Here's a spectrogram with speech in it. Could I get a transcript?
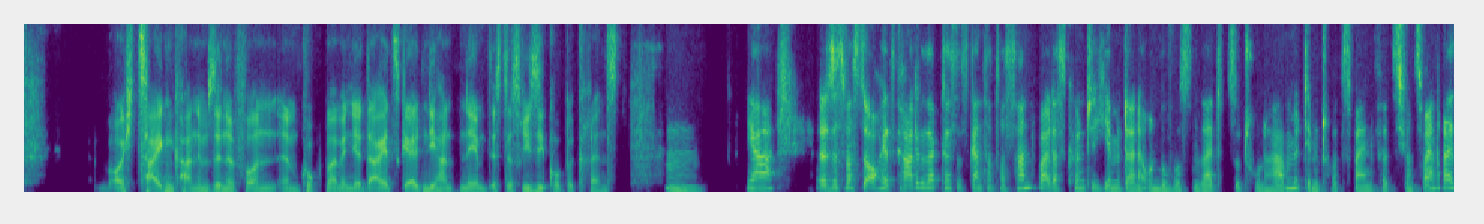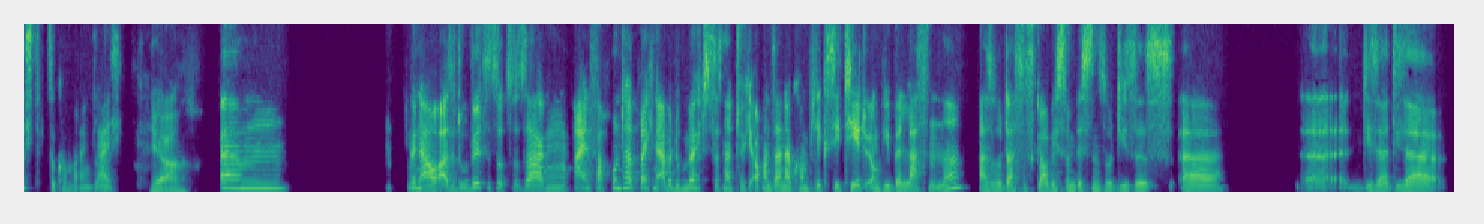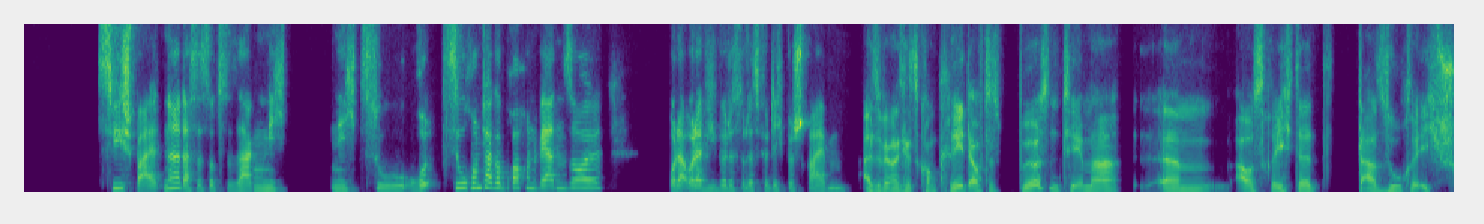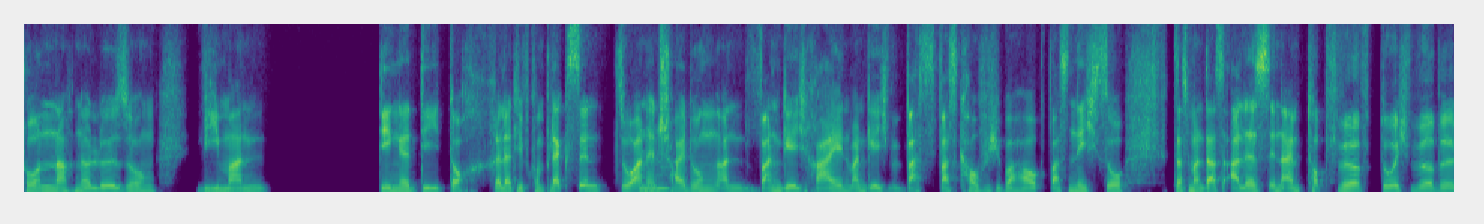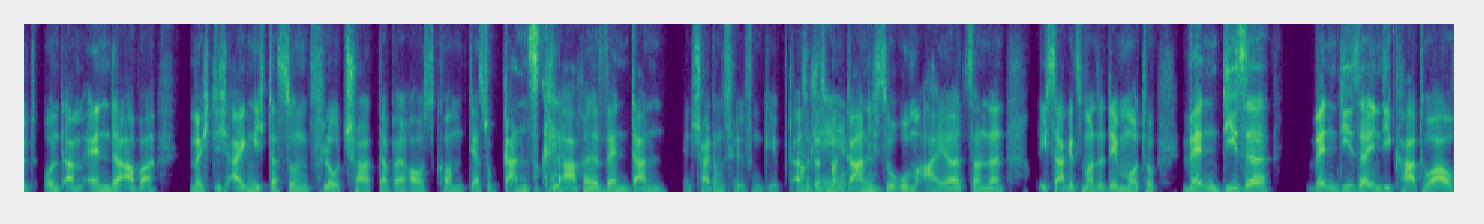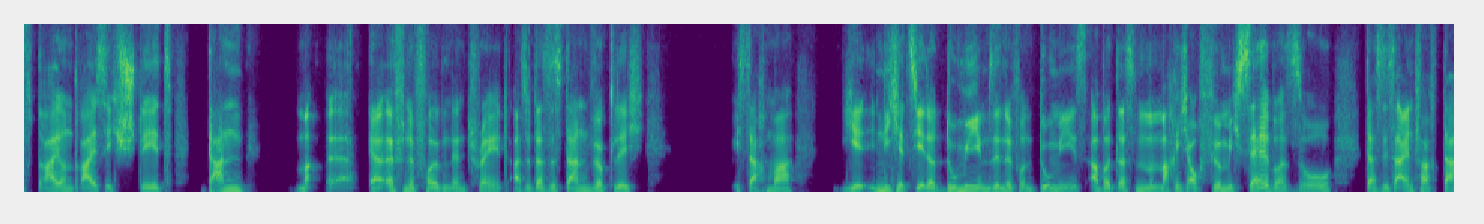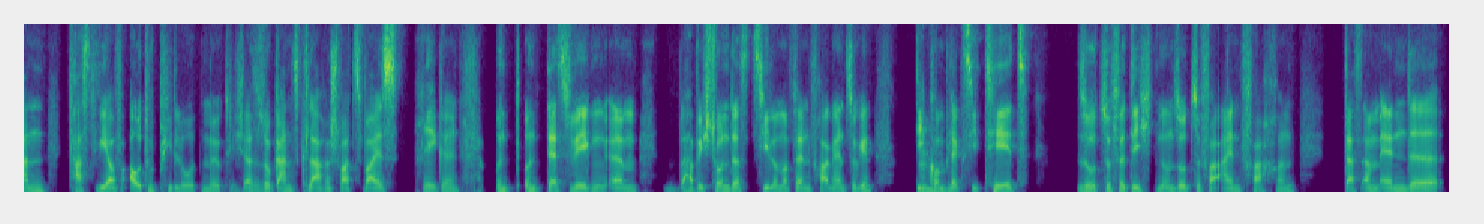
euch zeigen kann im Sinne von, ähm, guckt mal, wenn ihr da jetzt Geld in die Hand nehmt, ist das Risiko begrenzt. Mhm. Ja, äh, das, was du auch jetzt gerade gesagt hast, ist ganz interessant, weil das könnte hier mit deiner unbewussten Seite zu tun haben, mit dem Tor 42 und 32. Dazu kommen wir dann gleich. Ja. Ähm, genau, also du willst es sozusagen einfach runterbrechen, aber du möchtest es natürlich auch in seiner Komplexität irgendwie belassen, ne? Also das ist, glaube ich, so ein bisschen so dieses, äh, äh, dieser, dieser Zwiespalt, ne? Dass es sozusagen nicht, nicht zu, zu runtergebrochen werden soll. Oder, oder wie würdest du das für dich beschreiben? Also wenn man es jetzt konkret auf das Börsenthema ähm, ausrichtet, da suche ich schon nach einer Lösung, wie man Dinge, die doch relativ komplex sind, so an mhm. Entscheidungen, an wann gehe ich rein, wann gehe ich, was, was kaufe ich überhaupt, was nicht, so, dass man das alles in einem Topf wirft, durchwirbelt und am Ende aber möchte ich eigentlich, dass so ein Flowchart dabei rauskommt, der so ganz okay. klare Wenn-Dann Entscheidungshilfen gibt. Also, okay, dass man ja, gar cool. nicht so rumeiert, sondern ich sage jetzt mal unter dem Motto, wenn dieser, wenn dieser Indikator auf 33 steht, dann äh, eröffne folgenden Trade. Also, dass es dann wirklich, ich sag mal, je, nicht jetzt jeder Dummy im Sinne von Dummies, aber das mache ich auch für mich selber so. Das ist einfach dann fast wie auf Autopilot möglich. Also so ganz klare Schwarz-Weiß-Regeln. Und, und deswegen ähm, habe ich schon das Ziel, um auf deine Frage einzugehen, die mhm. Komplexität so zu verdichten und so zu vereinfachen, dass am Ende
